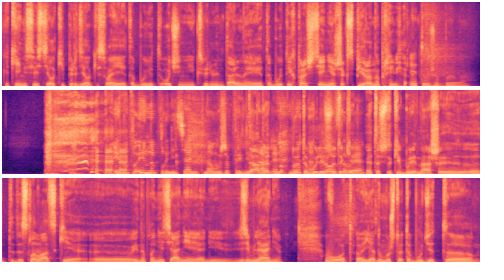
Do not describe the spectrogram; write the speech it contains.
какие-нибудь свистелки, переделки свои, это будет очень экспериментально, и это будет их прочтение Шекспира, например. Это уже было. Инопл- Инопланетяне к нам уже Да, но прилетали. это, но- это были все-таки, это все-таки были наши э, словацкие э, инопланетяне, и они земляне. Вот, э, я думаю, что это будет, мы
